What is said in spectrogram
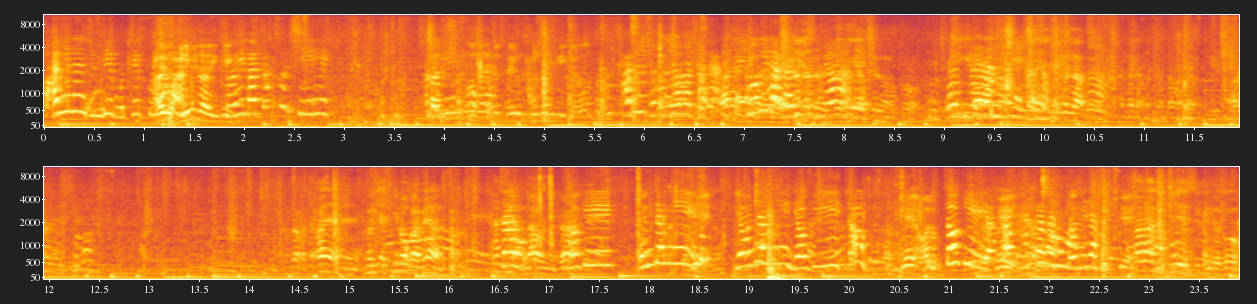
많이는 준비 못했고요. 아유, 아닙니다. 이게 저희가 조금씩 사람 거가 해도 되는 방송이죠. 자주 저기 여기다 놔주시면 예. 여기다 놓으세요. 아니, 아니, 거기에 뒤로 가면 사진이 안 나오니까. 저기 원장님, 여 원장님 여기 떡 예, 아유. 떡이에요. 떡 예. 갖다가 여기다 사람이 뒤에 있으면 되고.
